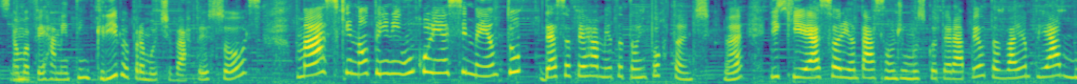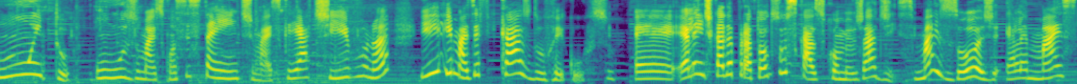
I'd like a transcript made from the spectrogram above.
Sim. é uma ferramenta incrível para motivar pessoas, mas que não tem nenhum conhecimento dessa ferramenta tão importante, né? E que essa orientação de um musicoterapeuta vai ampliar muito um uso mais consistente, mais criativo, né? E, e mais eficaz do recurso. É, ela é indicada para todos os casos, como eu já disse, mas hoje ela é mais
